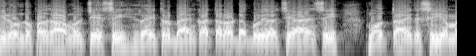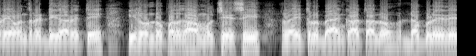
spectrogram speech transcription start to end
ఈ రెండు పథకాలు అమలు చేసి రైతుల బ్యాంక్ ఖాతాలో డబ్బు విడుదల చేయాలని మొత్తానికి సీఎం రేవంత్ రెడ్డి గారు అయితే ఈ రెండు పథకాలు అమలు చేసి రైతుల బ్యాంక్ ఖాతాలో డబ్బులు అయితే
